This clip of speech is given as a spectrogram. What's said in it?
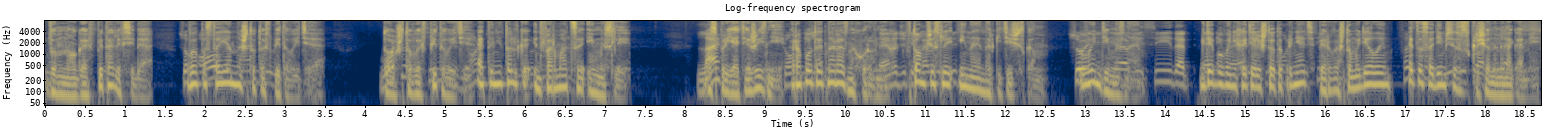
Вы многое впитали в себя. Вы постоянно что-то впитываете. То, что вы впитываете, — это не только информация и мысли. Восприятие жизни работает на разных уровнях, в том числе и на энергетическом. В Индии мы знаем, где бы вы ни хотели что-то принять, первое, что мы делаем, это садимся со скрещенными ногами.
